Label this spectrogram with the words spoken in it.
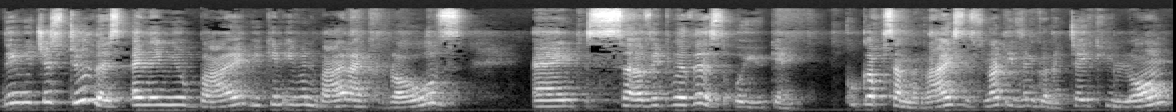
then you just do this. And then you buy, you can even buy like rolls and serve it with this. Or you can cook up some rice. It's not even going to take you long.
